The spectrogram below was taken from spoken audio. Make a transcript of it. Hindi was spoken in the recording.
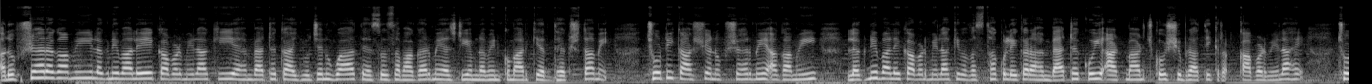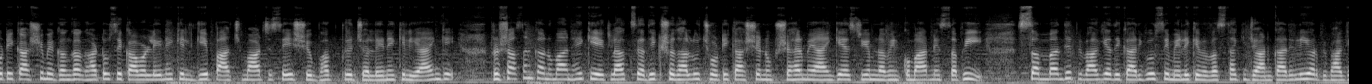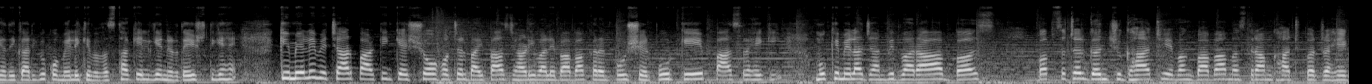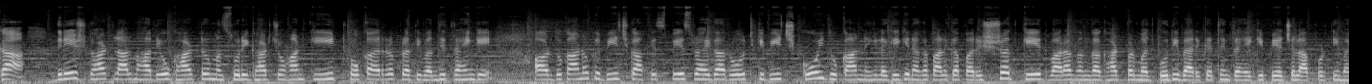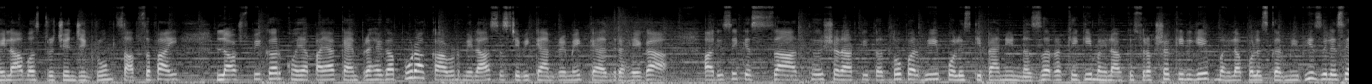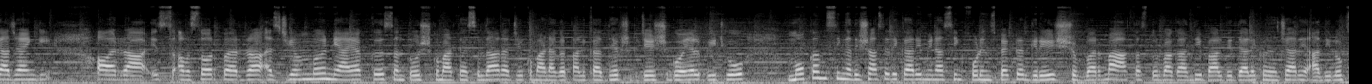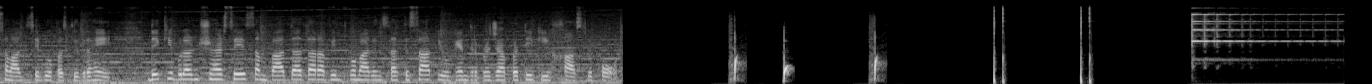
अनूप शहर आगामी लगने वाले कावड़ मेला की अहम बैठक का आयोजन हुआ। तहसील सभागार में एसडीएम नवीन कुमार की अध्यक्षता में छोटी काशी अनूप शहर में आगामी लगने वाले कावड़ मेला की व्यवस्था को लेकर अहम बैठक हुई। आठ मार्च को शिवरात्रि कावड़ मेला है। छोटी काशी में गंगा घाटों से कावड़ लेने के लिए पाँच मार्च से शिव भक्त जल लेने के लिए आएँगे। प्रशासन का अनुमान है कि एक लाख से अधिक श्रद्धालु छोटी काशी अनुप शहर में आएँगे। एसडीएम नवीन कुमार ने सभी संबंधित विभागीय अधिकारियों से मेले की व्यवस्था की जानकारी ली और विभागीय अधिकारियों को मेले की व्यवस्था के लिए निर्देश दिए हैं कि मेले में चार पार्किंग के शो होटल बाईपास झाड़ी वाले बाबा, करणपुर, शेरपुर के पास रहेगी। मुख्य मेला जानवी द्वारा, बस बपसटरगंज घाट एवं बाबा मस्तराम घाट पर रहेगा। दिनेश घाट, लाल महादेव घाट, मंसूरी घाट चौहान की ठोकर प्रतिबंधित रहेंगे। और दुकानों के बीच काफ़ी स्पेस रहेगा। रोड के बीच कोई दुकान नहीं लगेगी। नगर पालिका परिषद के द्वारा गंगा घाट पर मजबूती बैरिकेटिंग रहेगी। पेयजल आपूर्ति, महिला वस्त्र चेंजिंग रूम साफ़ सफ़ाई लाउड स्पीकर खोया पाया कैंप रहेगा। पूरा कावड़ मेला सीसीटीवी कैमरे में कैद रहेगा। और इसी के साथ शरारती तत्वों पर भी पुलिस की पैनी नज़र रखेगी। महिलाओं की सुरक्षा के लिए महिला पुलिसकर्मी भी ज़िले से आ जाएँगी। और इस अवसर पर एसडीएम न्यायक संतोष कुमार तहसीलदार, अजय कुमार नगर पालिका अध्यक्ष ब्रजेश गोयल, पीटीओ मोकम सिंह अधिशासी अधिकारी मीना सिंह फ़ूड इंस्पेक्टर गिरीश वर्मा, कस्तूरबा गांधी बाल विद्यालय कर्मचारी आदि लोग समाज से भी उपस्थित रहे। देखिए बुलंदशहर से संवाददाता रविंद्र कुमार इंसा के साथ योगेंद्र प्रजापति की खास रिपोर्ट।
